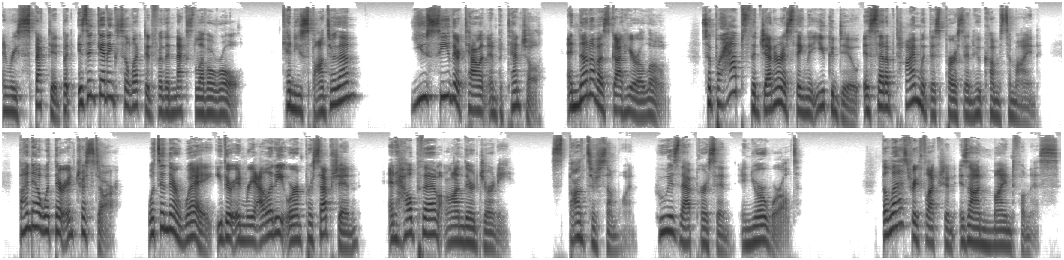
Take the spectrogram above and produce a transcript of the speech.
and respected, but isn't getting selected for the next level role. Can you sponsor them? You see their talent and potential, and none of us got here alone. So perhaps the generous thing that you could do is set up time with this person who comes to mind. Find out what their interests are, what's in their way, either in reality or in perception, and help them on their journey. Sponsor someone. Who is that person in your world? The last reflection is on mindfulness.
